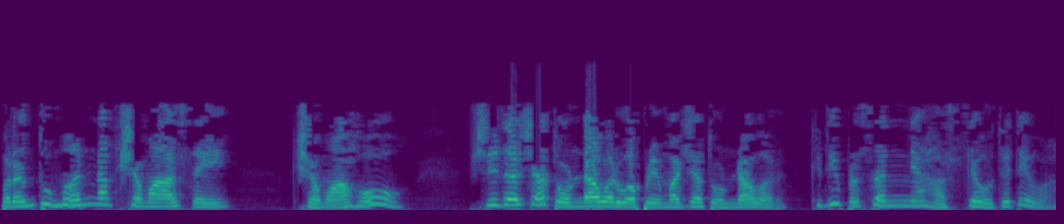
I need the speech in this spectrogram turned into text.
परंतु म्हण ना क्षमा असे. क्षमा हो. श्रीधरच्या तोंडावर व प्रेमाच्या तोंडावर किती प्रसन्न हास्य होते तेव्हा.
